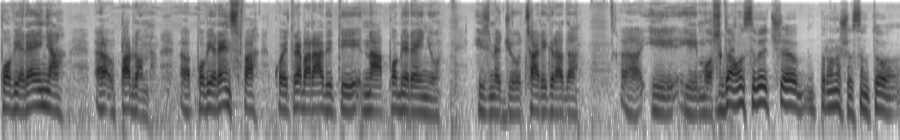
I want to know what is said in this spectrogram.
povjerenja, pardon, povjerenstva koje treba raditi na pomirenju između Carigrada i, i Moskve. Da, on se već, pronašao sam to,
